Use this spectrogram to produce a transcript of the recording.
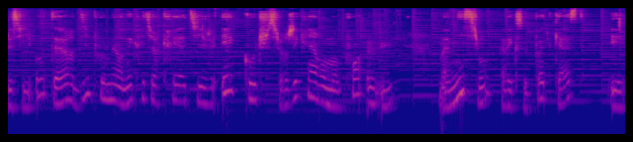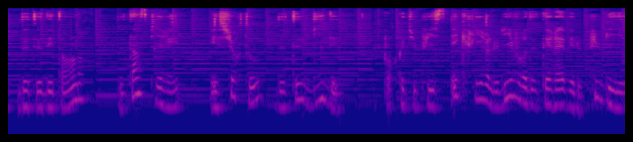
je suis auteur, diplômée en écriture créative et coach sur j'écrisunroman.eu. Ma mission avec ce podcast est de te détendre, de t'inspirer et surtout de te guider pour que tu puisses écrire le livre de tes rêves et le publier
